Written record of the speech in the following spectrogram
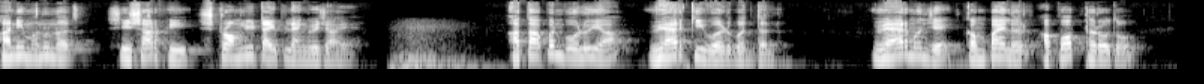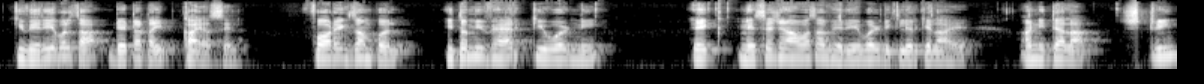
आणि म्हणूनच सी शार्प ही स्ट्रॉंगली टाईप लँग्वेज आहे. आता आपण बोलूया व्हॅर कीवर्डबद्दल व्हॅर म्हणजे कंपायलर आपोआप ठरवतो की व्हेरिएबलचा डेटा टाईप काय असेल. फॉर एक्झाम्पल इथं मी व्हॅर कीवर्डनी एक मेसेज नावाचा व्हेरिएबल डिक्लेअर केला आहे. आणि त्याला स्ट्रिंग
